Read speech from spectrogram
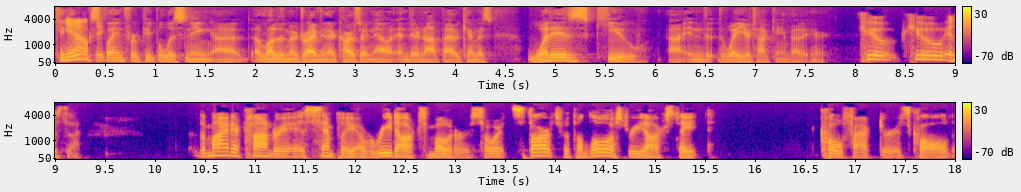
Can yeah, you explain for people listening? Uh, a lot of them are driving their cars right now and they're not biochemists. What is Q uh, in the, the, way you're talking about it here? Q Q is the the mitochondria is simply a redox motor. So it starts with the lowest redox state cofactor, it's called,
